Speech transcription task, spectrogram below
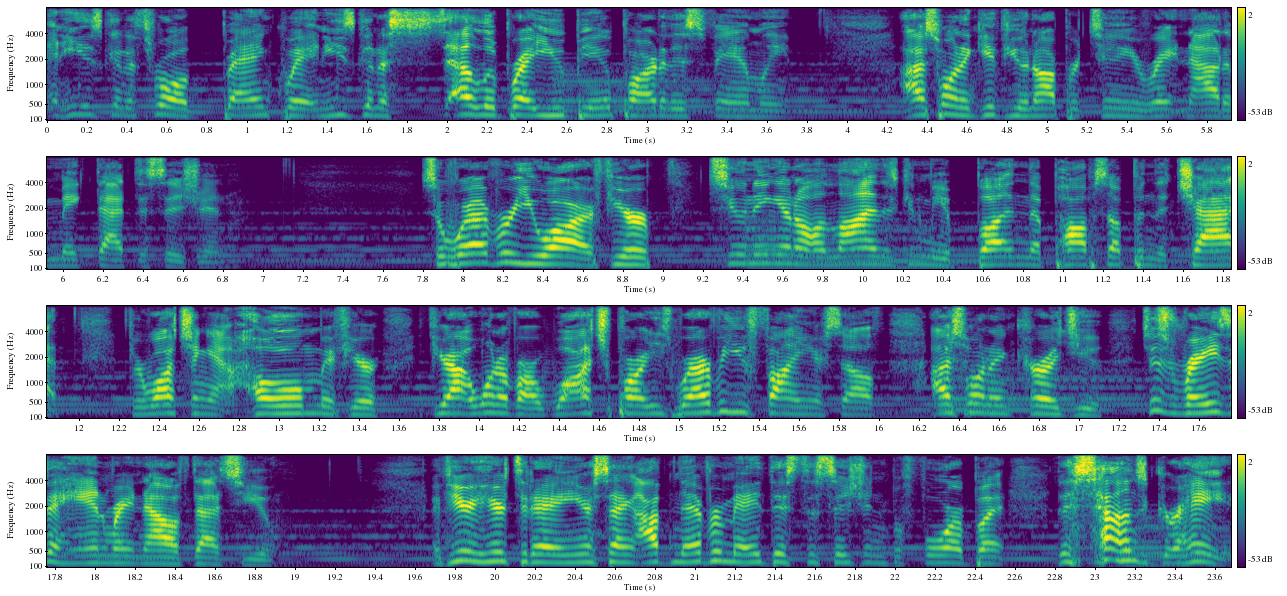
and he is going to throw a banquet and he's going to celebrate you being a part of this family. I just want to give you an opportunity right now to make that decision. So, wherever you are, if you're tuning in online, there's going to be a button that pops up in the chat. If you're watching at home, if you're if you're at one of our watch parties, wherever you find yourself, I just want to encourage you. Just raise a hand right now if that's you. If you're here today and you're saying, "I've never made this decision before, but this sounds great,"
